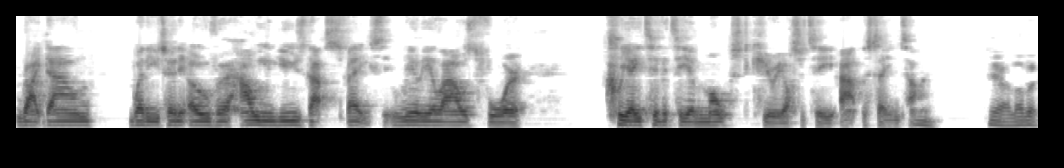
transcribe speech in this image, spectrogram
write down, whether you turn it over, how you use that space. It really allows for creativity amongst curiosity at the same time. Yeah, I love it.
